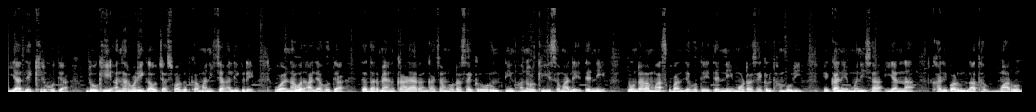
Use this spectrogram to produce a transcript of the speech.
या देखील होत्या. दोघी अंधारवाडी गावच्या स्वागत कमानीच्या अलीकडे वळणावर आल्या होत्या. त्या दरम्यान काळ्या रंगाच्या मोटरसायकलवरून तीन अनोळखी इसम आले त्यांनी तोंडाला मास्क बांधले होते. त्यांनी मोटरसायकल थांबवली. एकाने मनीषा यांना खाली पाडून लाथा मारून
